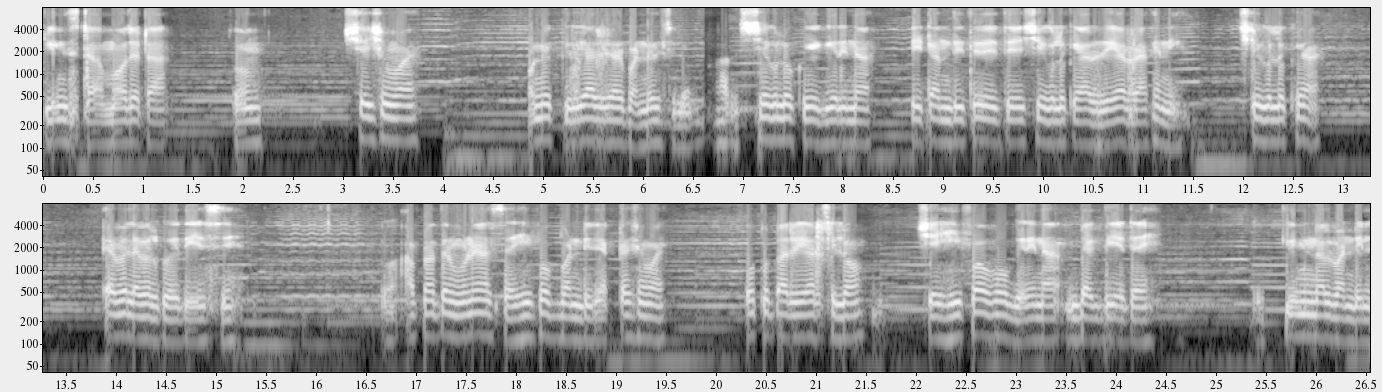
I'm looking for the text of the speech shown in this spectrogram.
ফিলিংসটা মজাটা তো সেই সময় অনেক রেয়ার রেয়ার বান্ডেল ছিল। আর সেগুলোকে গেরিনা রিটার্ন দিতে দিতে সেগুলোকে আর রেয়ার রাখেনি। সেগুলোকে অ্যাভেলেবেল করে দিয়েছি। তো আপনাদের মনে আছে হিপ হপ বান্ডিল একটা সময় কতটা রেয়ার ছিল? সেই হিপ হপ ও গেরিনা ব্যাগ দিয়ে দেয়। ক্রিমিনাল বান্ডিল,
